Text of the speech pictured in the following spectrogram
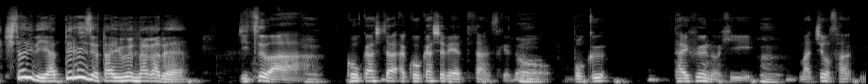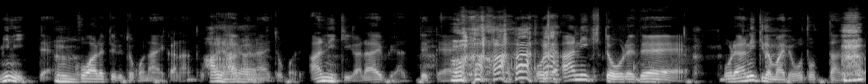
一人でやってるんですよ、台風の中で。実は、うん高架下、あ高架下でやってたんですけど、僕、台風の日、うん。街をさ見に行って、うん壊れてるとこないかなとか、はいはいはい危ないとこで、兄貴がライブやってて、俺、兄貴と俺で、俺兄貴の前で踊ったんですよ。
